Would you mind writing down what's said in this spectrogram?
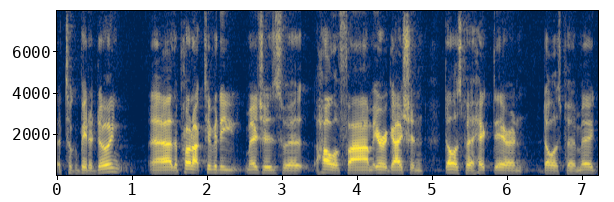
it took a bit of doing. Uh, the productivity measures were whole of farm, irrigation, dollars per hectare and dollars per meg,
